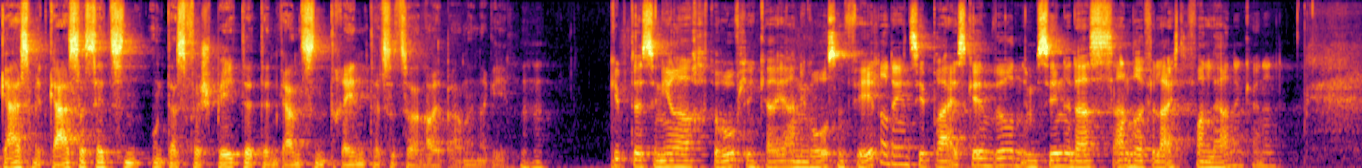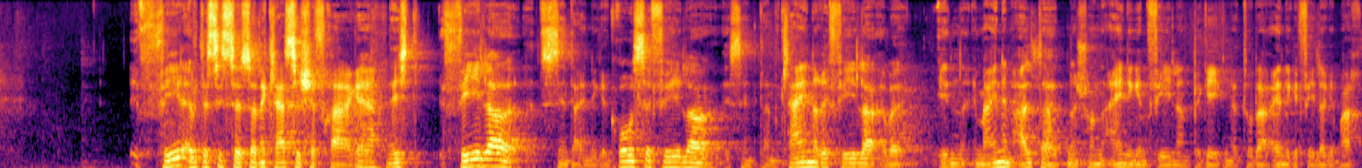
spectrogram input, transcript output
Gas mit Gas ersetzen und das verspätet den ganzen Trend also zur erneuerbaren Energie. Mhm. Gibt es in Ihrer beruflichen Karriere einen großen Fehler, den Sie preisgeben würden, im Sinne, dass andere vielleicht davon lernen können? Fehler, das ist so eine klassische Frage, ja. nicht? Fehler, es sind einige große Fehler, es sind dann kleinere Fehler, aber in, in meinem Alter hat man schon einigen Fehlern begegnet oder einige Fehler gemacht.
